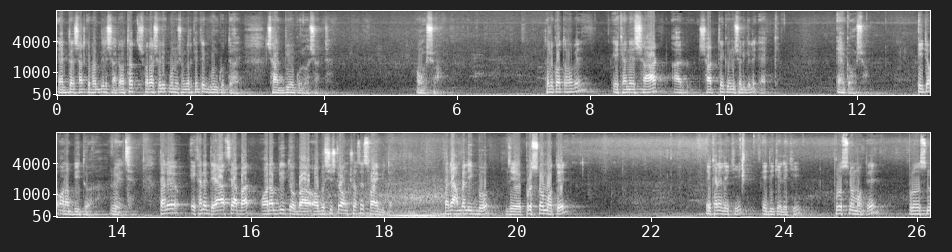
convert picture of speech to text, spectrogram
এক দ্বারা ষাটকে ভাগ দিলে ষাট, অর্থাৎ সরাসরি পূর্ণ সংখ্যার ক্ষেত্রে গুণ করতে হয়। ষাট বিয়োগ উনষাট অংশ। তাহলে কত হবে? এখানে ষাট আর ষাট থেকে উনষাট গেলে এক। এক অংশ। এটা অনাবৃত রয়েছে। তাহলে এখানে দেয়া আছে আবার অনাবৃত বা অবশিষ্ট অংশ আছে ছয় মিটার। তাহলে আমরা লিখব যে প্রশ্ন মতে, এখানে লিখি, এদিকে লিখি, প্রশ্ন মতে প্রশ্ন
